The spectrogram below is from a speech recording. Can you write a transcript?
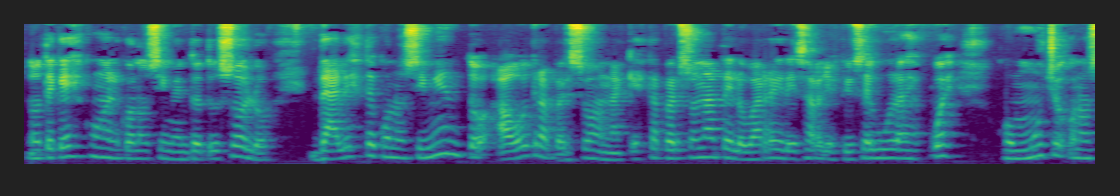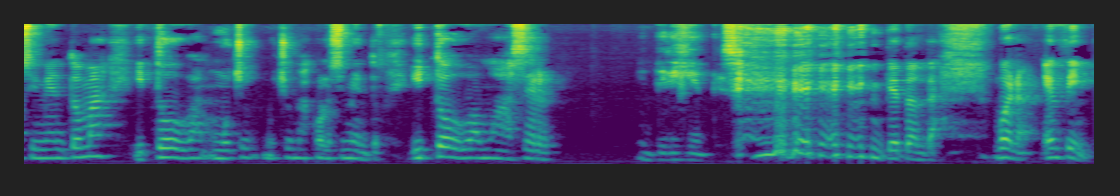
no te quedes con el conocimiento tú solo. Dale este conocimiento a otra persona, que esta persona te lo va a regresar, yo estoy segura después, con mucho conocimiento más y todo va, mucho, mucho más conocimiento y todos vamos a hacer inteligentes. Qué tonta. Bueno, en fin,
